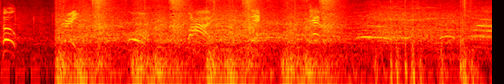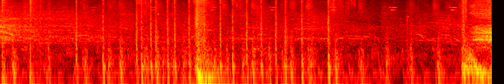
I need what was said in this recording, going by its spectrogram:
two, three, four, five, six, seven. Oh!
